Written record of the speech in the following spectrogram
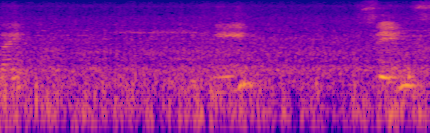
like he sings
